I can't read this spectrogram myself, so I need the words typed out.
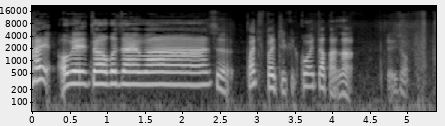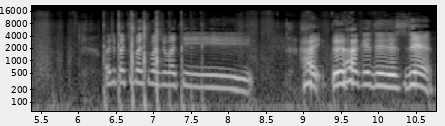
はい、おめでとうございます。パチパチ聞こえたかな？よいしょ。パチパチパチパチパチ。はい。というわけでですね、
